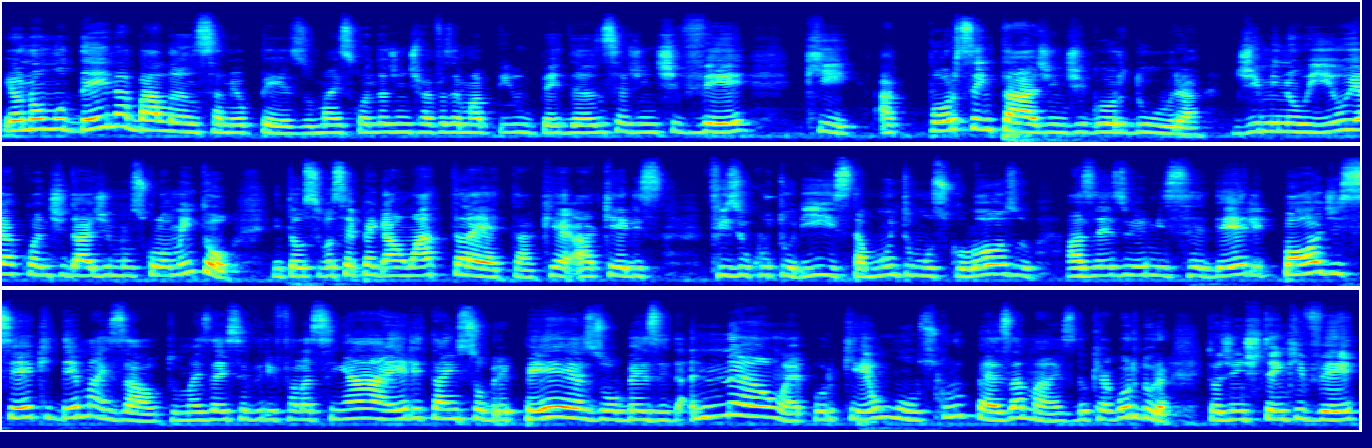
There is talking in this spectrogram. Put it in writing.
eu não mudei na balança meu peso, mas quando a gente vai fazer uma bioimpedância, a gente vê que a porcentagem de gordura diminuiu e a quantidade de músculo aumentou. Então, se você pegar um atleta, que é aqueles fisiculturista, muito musculoso, às vezes o IMC dele pode ser que dê mais alto, mas aí você vira e fala assim: ah, ele tá em sobrepeso, obesidade. Não, é porque o músculo pesa mais do que a gordura. Então a gente tem que ver,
